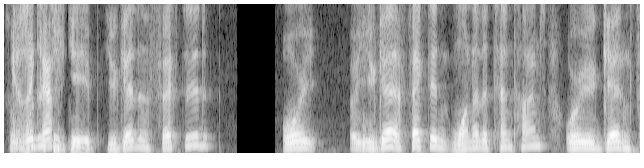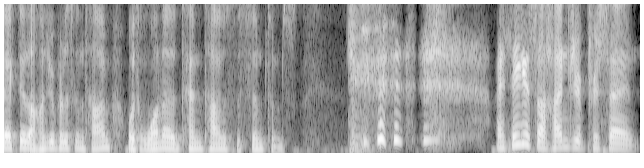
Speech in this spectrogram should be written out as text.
So what like, is it, Gabe? You get infected, or you get infected one out of ten times, or you get infected hundred percent time with one out of ten times the symptoms. I think it's a hundred percent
